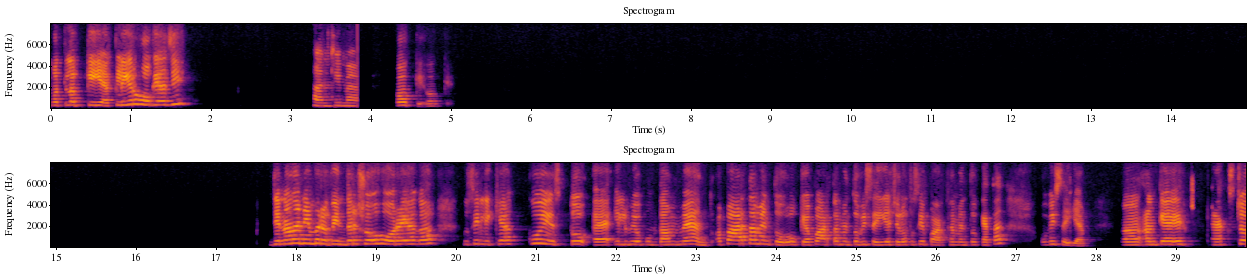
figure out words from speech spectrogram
ਮਤਲਬ ਕੀ ਹੈ? ਕਲੀਅਰ ਹੋ ਗਿਆ ਜੀ? ਹਾਂਜੀ ਮੈਂ ਓਕੇ ਓਕੇ ਜਿਨ੍ਹਾਂ ਦਾ ਨੇਮ ਰਵਿੰਦਰ ਸ਼ੋ ਹੋ ਰਿਹਾਗਾ ਤੁਸੀਂ ਲਿਖਿਆ questo è il mio appuntamento appartamento okay appartamento ਵੀ ਸਹੀ ਹੈ ਚਲੋ ਤੁਸੀਂ appartamento ਕਹਤਾ ਉਹ ਵੀ ਸਹੀ ਹੈ ਅਹ anche next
